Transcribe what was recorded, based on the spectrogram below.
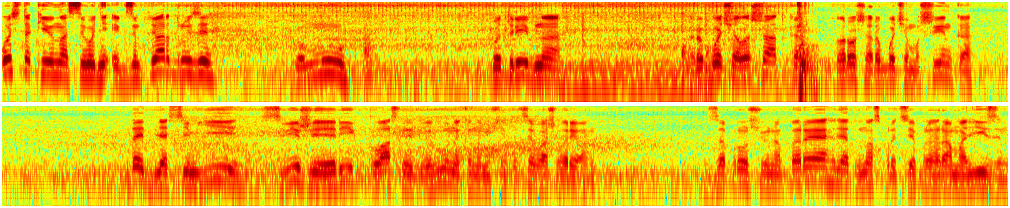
Ось такий у нас сьогодні екземпляр, друзі. Кому потрібна робоча лошадка, хороша робоча машинка. Десь для сім'ї, свіжий рік, класний двигун економічний, то це ваш варіант. Запрошую на перегляд. У нас працює програма Leasing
